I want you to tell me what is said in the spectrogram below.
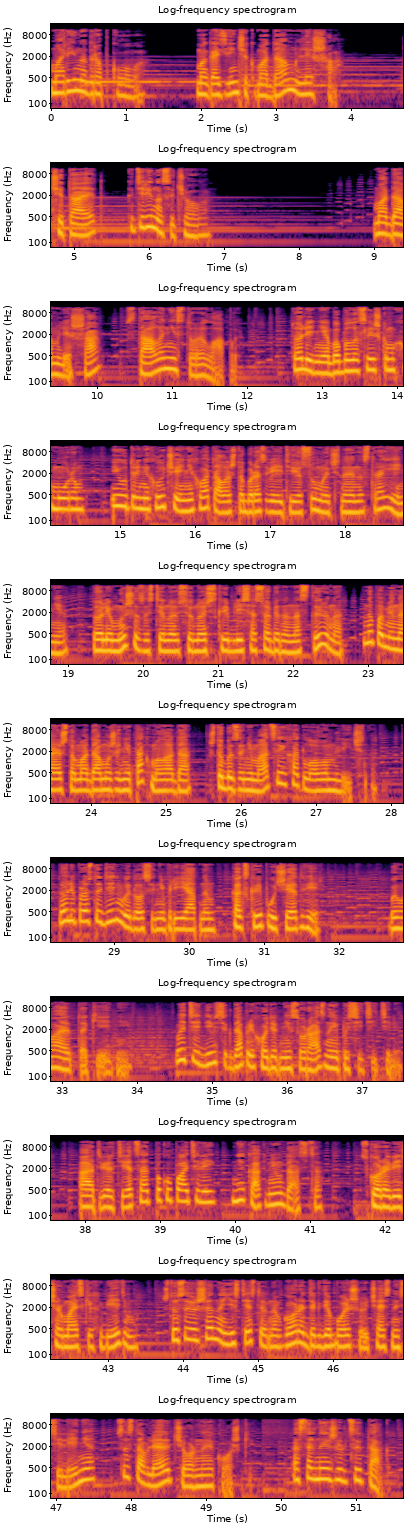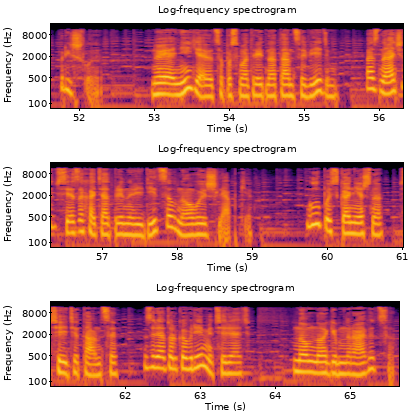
Марина Дробкова. Магазинчик «Мадам Леша». Читает Катерина Сычева. Мадам Леша встала не с той лапы. То ли небо было слишком хмурым, и утренних лучей не хватало, чтобы развеять ее сумрачное настроение, то ли мыши за стеной всю ночь скреблись особенно настырно, напоминая, что мадам уже не так молода, чтобы заниматься их отловом лично то ли просто день выдался неприятным, как скрипучая дверь. Бывают такие дни. В эти дни всегда приходят несуразные посетители, а отвертеться от покупателей никак не удастся. Скоро вечер майских ведьм, что совершенно естественно в городе, где большую часть населения составляют черные кошки. Остальные жильцы так, пришлые. Но и они явятся посмотреть на танцы ведьм, а значит, все захотят принарядиться в новые шляпки. Глупость, конечно, все эти танцы. Зря только время терять. Но многим нравится.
